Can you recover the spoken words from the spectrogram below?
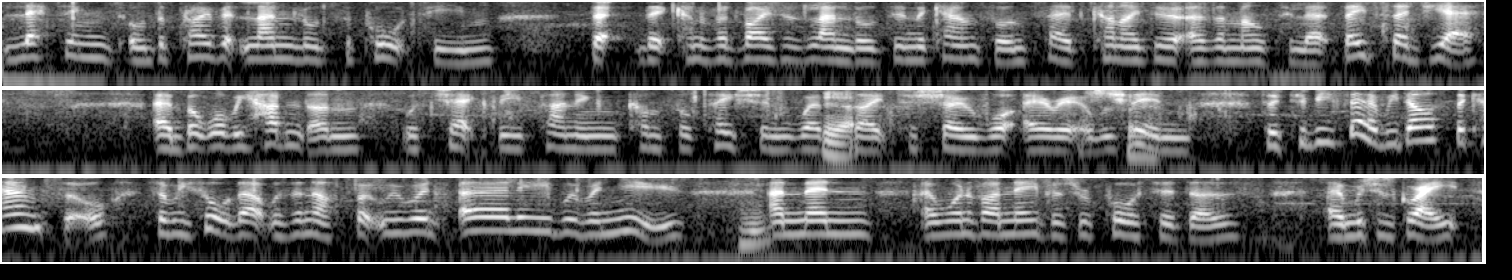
letting or the private landlord support team that, that kind of advises landlords in the council and said, "Can I do it as a multi-let?" They'd said yes. Um, but what we hadn't done was check the planning consultation website to show what area it was true. in. So to be fair, we'd asked the council, so we thought that was enough. But we were early, we were new, Mm-hmm. and then uh, one of our neighbours reported us, um, which was great.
